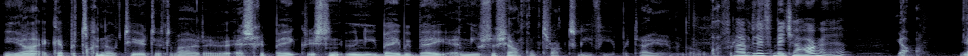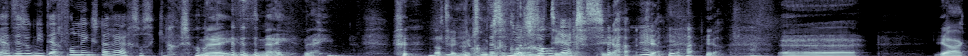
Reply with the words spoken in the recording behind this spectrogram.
Ja, ik heb het genoteerd. Het waren SGP, ChristenUnie, BBB en Nieuw Sociaal Contract. Die vier partijen hebben daarom gevraagd. Maar hij bleef een beetje hangen, hè? Ja. Ja. het is ook niet echt van links naar rechts, als ik jou zo... Nee, nee, nee. Dat heb je goed Dus geconstateerd. Ja, ja, Ja. ja. Eh, ja,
